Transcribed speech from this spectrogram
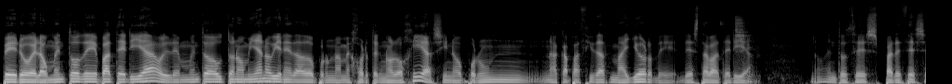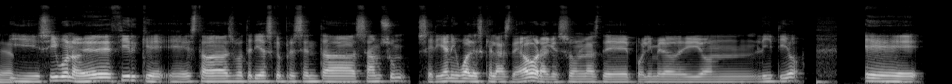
pero el aumento de batería o el aumento de autonomía no viene dado por una mejor tecnología, sino por una capacidad mayor de, esta batería. Entonces parece ser... Y sí, bueno, he de decir que eh, estas baterías que presenta Samsung serían iguales que las de ahora, que son las de polímero de ion litio. Eh,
